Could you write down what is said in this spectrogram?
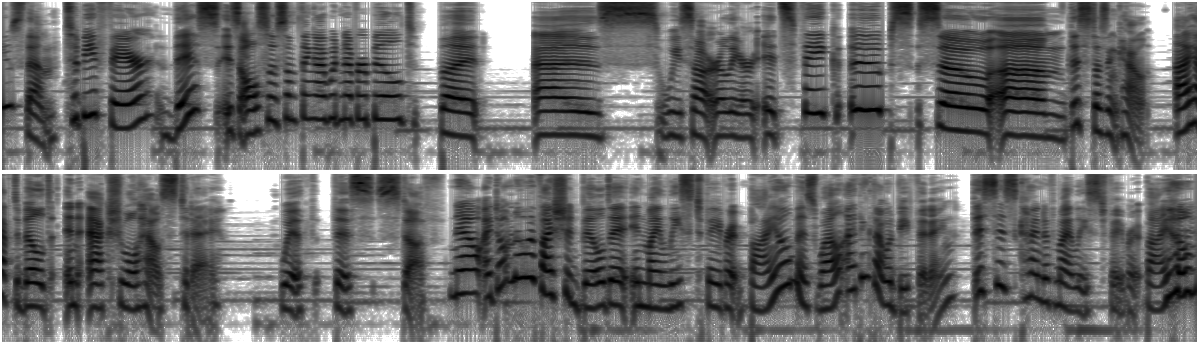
use them. To be fair, this is also something I would never build, but as we saw earlier, it's fake. Oops. So, um, this doesn't count. I have to build an actual house today with this stuff. Now, I don't know if I should build it in my least favorite biome as well. I think that would be fitting. This is kind of my least favorite biome.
